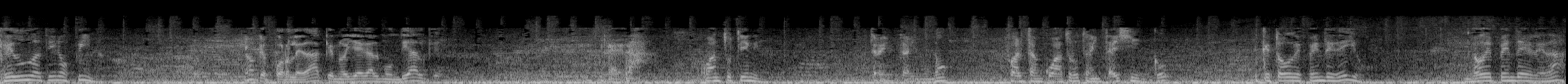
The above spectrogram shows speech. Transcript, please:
¿Qué duda tiene Ospina? No, que por la edad que no llega al mundial, que La edad. ¿Cuántos tienen? 31. Faltan 4, 35. Que todo depende de ellos. No depende de la edad.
